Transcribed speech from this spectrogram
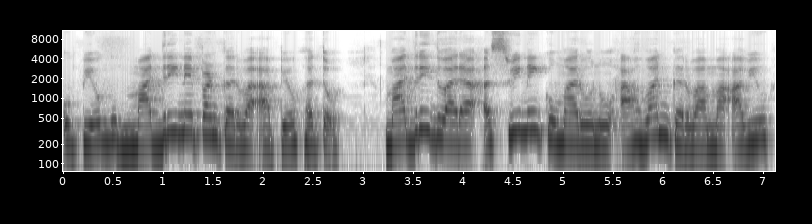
ઉપયોગ માદ્રીને પણ કરવા આપ્યો હતો. માદ્રી દ્વારા અશ્વિની કુમારોનું આહવાન કરવામાં આવ્યું,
